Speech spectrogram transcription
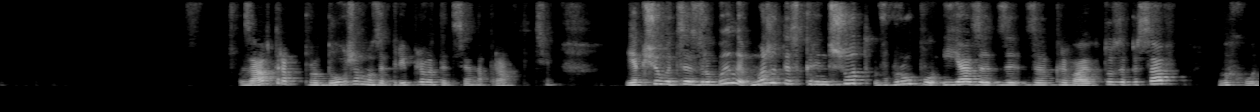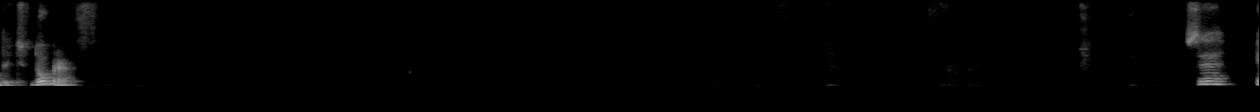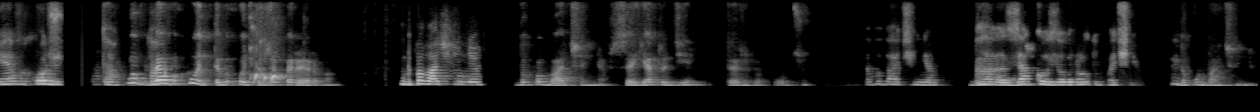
Завтра продовжимо закріплювати це на практиці. Якщо ви це зробили, можете скріншот в групу, і я за- за- закриваю. Хто записав, виходить. Добре? Все. Я виходжу. Так. Ну, так. да, виходьте, виходьте, вже перерва. До побачення. До побачення. Все, я тоді теж виходжу. До побачення. До Е, побачення. За до побачення. До побачення.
